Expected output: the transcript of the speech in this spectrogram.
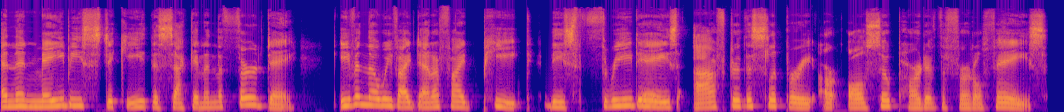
and then maybe sticky the second and the third day. Even though we've identified peak, these three days after the slippery are also part of the fertile phase.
